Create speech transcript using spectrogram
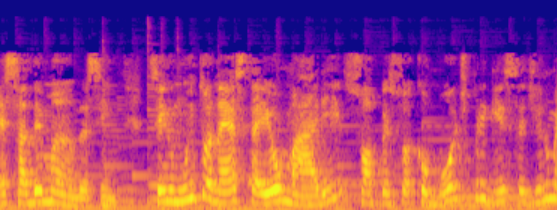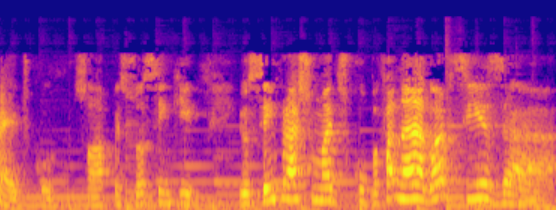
essa demanda, assim. Sendo muito honesta, eu, Mari, sou uma pessoa que eu morro de preguiça de ir no médico. Sou uma pessoa, assim, que eu sempre acho uma desculpa. Falo, não, agora precisa.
